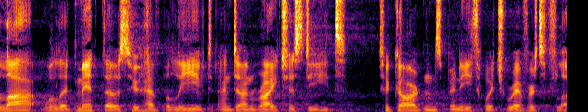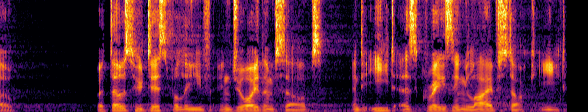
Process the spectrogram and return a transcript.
Allah will admit those who have believed and done righteous deeds to gardens beneath which rivers flow. But those who disbelieve enjoy themselves and eat as grazing livestock eat,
